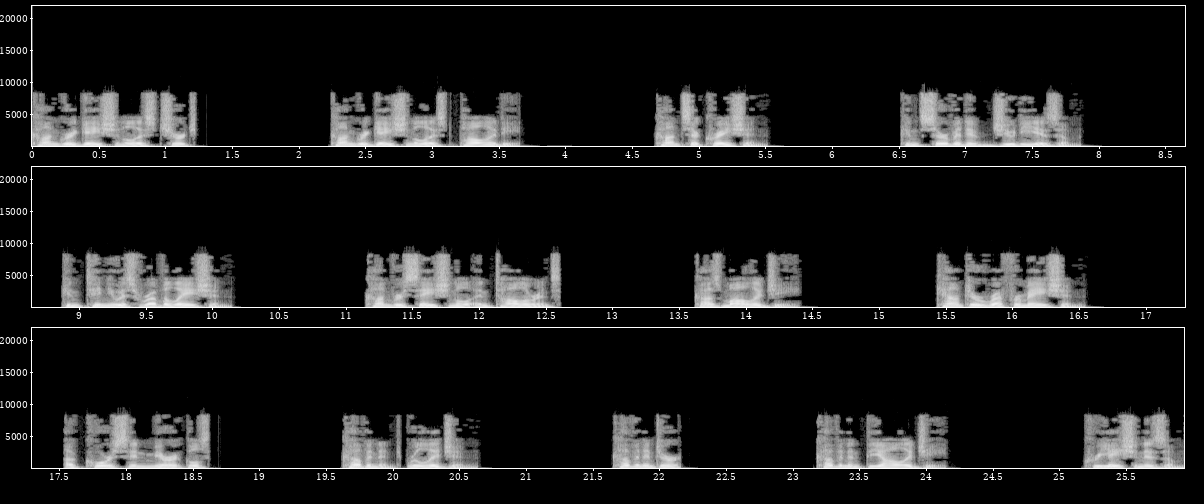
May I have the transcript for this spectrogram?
Congregationalist Church. Congregationalist polity. Consecration. Conservative Judaism. Continuous revelation. Conversational intolerance. Cosmology. Counter-Reformation. A Course in Miracles. Covenant religion. Covenanter. Covenant theology Creationism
